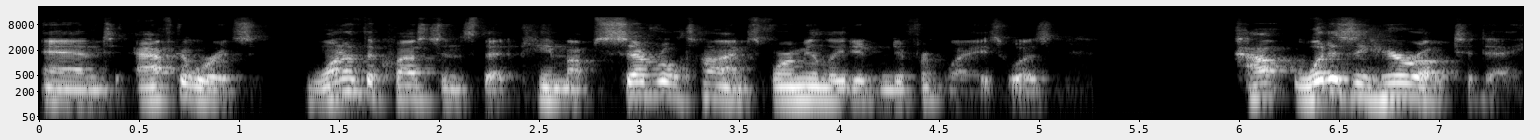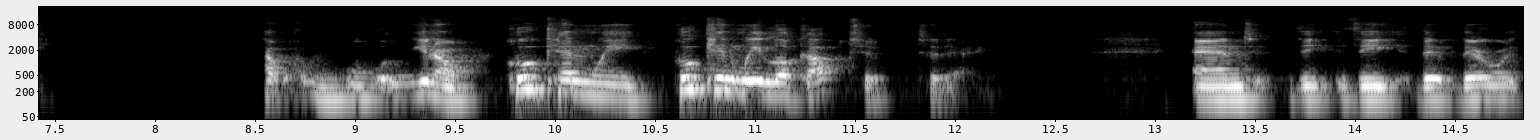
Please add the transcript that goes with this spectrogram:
And afterwards one of the questions that came up several times formulated in different ways was how what is a hero today? How, you know who can we who can we look up to today and the, the the there were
